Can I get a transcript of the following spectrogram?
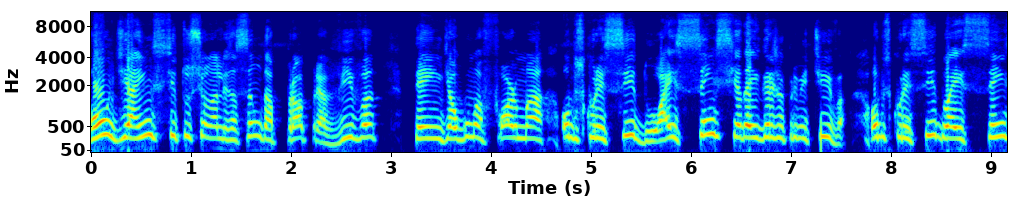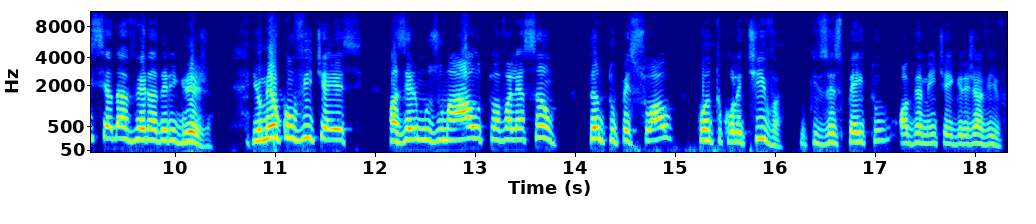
Onde a institucionalização da própria viva tem de alguma forma obscurecido a essência da igreja primitiva, obscurecido a essência da verdadeira igreja. E o meu convite é esse: fazermos uma autoavaliação, tanto pessoal quanto coletiva, no que diz respeito, obviamente, à Igreja Viva.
